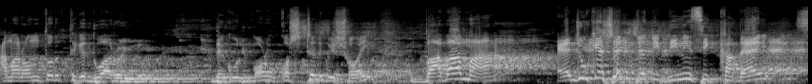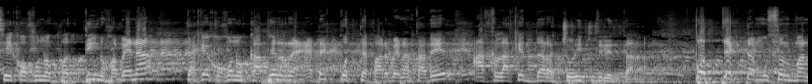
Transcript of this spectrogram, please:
আমার অন্তর থেকে দোয়া রইল। দেখুন, বড় কষ্টের বিষয় বাবা মা এডুকেশন যদি দিনই শিক্ষা দেয়, সে কখনো বদ্দিন হবে না। তাকে কখনো কাফেররা অ্যাটাক করতে পারবে না তাদের আখলাকের দ্বারা, চরিত্রের দ্বারা। প্রত্যেকটা মুসলমান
